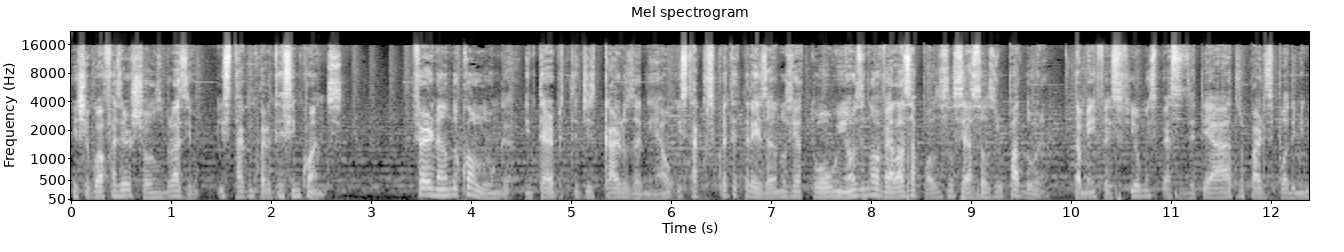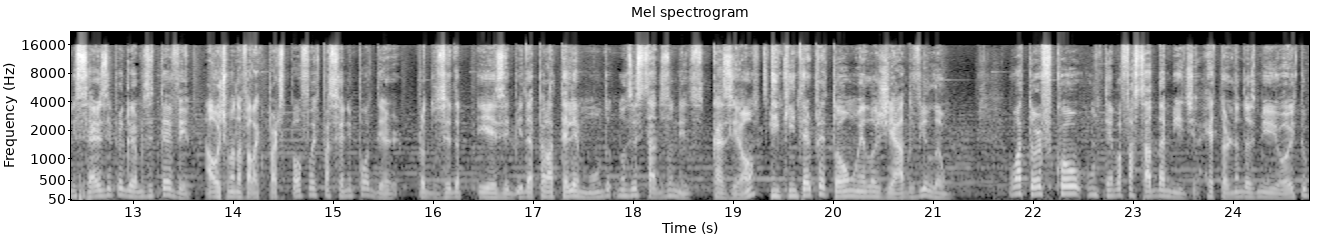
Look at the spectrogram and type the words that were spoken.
e chegou a fazer shows no Brasil. Está com 45 anos. Fernando Colunga, intérprete de Carlos Daniel, está com 53 anos e atuou em 11 novelas após o sucesso Usurpadora. Também fez filmes, peças de teatro, participou de minisséries e programas de TV. A última novela que participou foi Paixão e Poder, produzida e exibida pela Telemundo nos Estados Unidos, ocasião em que interpretou um elogiado vilão. O ator ficou um tempo afastado da mídia, retornando em 2008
